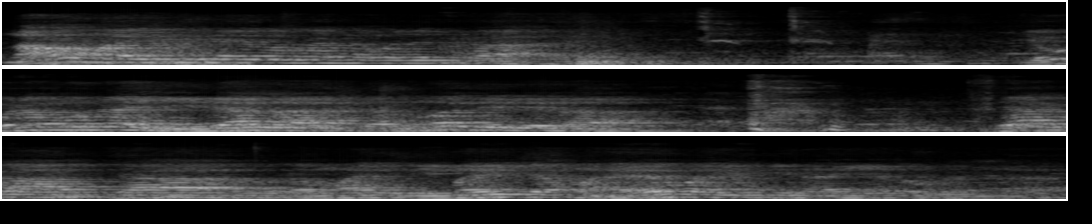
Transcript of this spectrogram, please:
नाव माहिती नाही लोकांना म्हणजे काय? एवढ्या मोठ्या हिऱ्याला जन्म दिलेला. त्या गाव त्या रमाई रिमाईच्या माहेर माहिती नाही या लोकांना.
